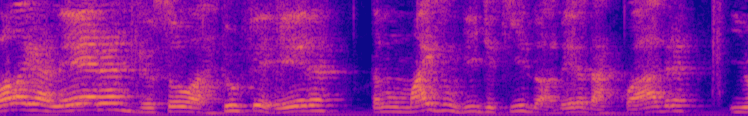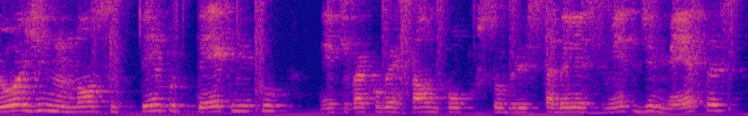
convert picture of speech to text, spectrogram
Fala galera, eu sou o Arthur Ferreira, estamos mais um vídeo aqui da beira da quadra. E hoje no nosso tempo técnico a gente vai conversar um pouco sobre o estabelecimento de metas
